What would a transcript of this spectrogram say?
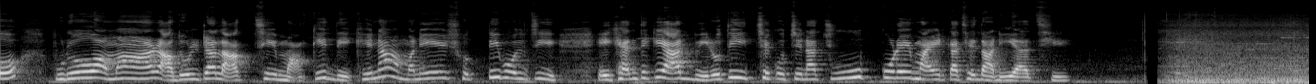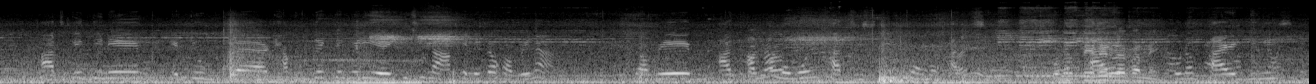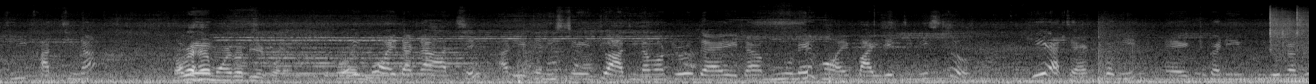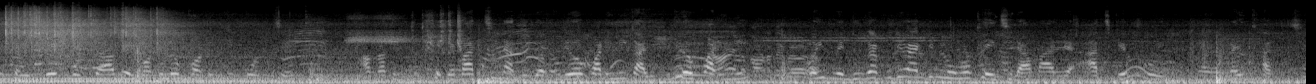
পুরো আমার আদলটা লাগছে। মাকে দেখে না মানে সত্যি বলছি, এখান থেকে আর বেরোতে ইচ্ছে করছে না। চুপ করে মায়ের কাছে দাঁড়িয়ে আছি। আজকের দিনে একটু ঠাকুর দেখতে বেরিয়ে কিছু না খেলে তো হবে না। তবে আজ আমরা মোমোই খাচ্ছি স্টিম মোমো খাচ্ছি। কোনো তেলের ব্যাপার নেই। কোনো ফ্রাইড জিনিস কিছুই খাচ্ছি না। তবে হ্যাঁ ময়দা দিয়ে করা। ওই ময়দাটা আছে আর এটা নিশ্চয়ই একটু আজিনা মটরও দেয় এটা মনে হয় বাইরের জিনিস তো। ঠিক আছে আহ, একটুখানি পুজোটা তো সেলিব্রেট করতে হবে কত লোক কত কিছু করছে। আমরা তো কিছু খেতে পাচ্ছি না দুর্গা পুজোও পারিনি কালী পুজোও পারিনি ওই দুর্গা পুজো একদিন মোমো খেয়েছিলাম, আর আজকেও ওই মোমোটাই খাচ্ছি।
